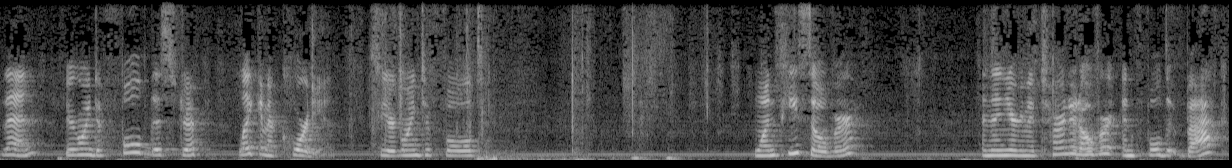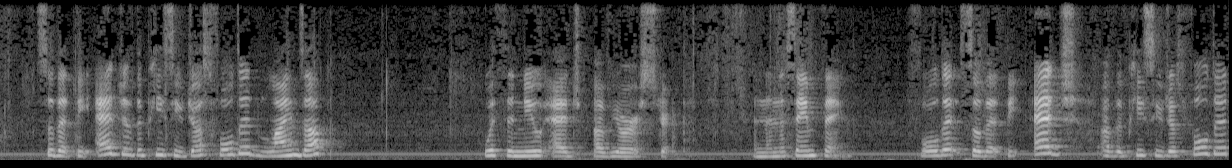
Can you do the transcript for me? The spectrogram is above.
Then you're going to fold this strip like an accordion. So you're going to fold one piece over and then you're going to turn it over and fold it back so that the edge of the piece you just folded lines up with the new edge of your strip. And then the same thing. Fold it so that the edge of the piece you just folded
